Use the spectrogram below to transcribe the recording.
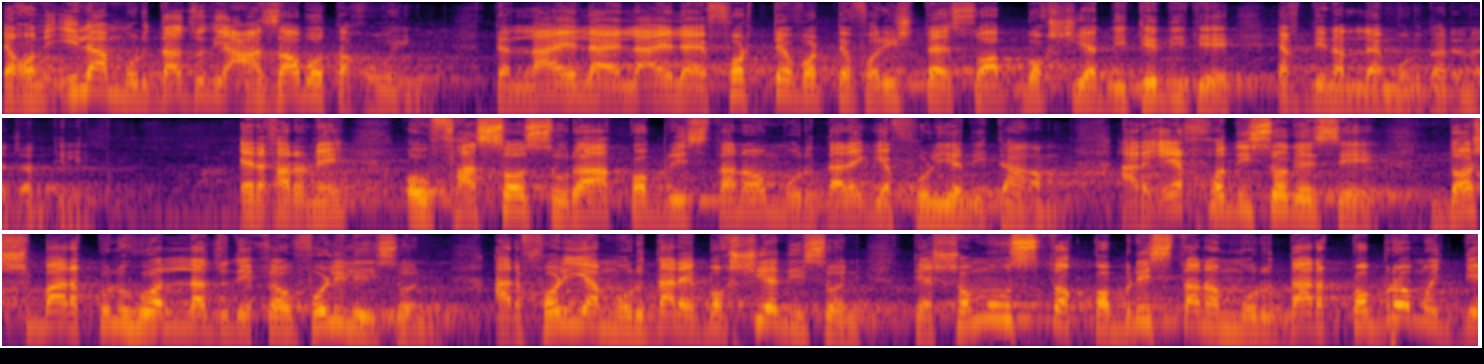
এখন ইলা মুর্দা যদি আজাবও তা হইন, তে লাই লাই লাই লাই ফরতে ফরতে ফরিস্তায় সব বসিয়া দিতে দিতে একদিন আল্লাহ মুর্দারে নাজাদ দিলি এর কারণে ও ফাঁস সুরা কবরিস্তানও মুর্দারে গিয়া ফলিয়া দিতাম। আর এক হদিস গেছে দশবার কুলহুয়াল্লা যদি কেউ ফলি লইছন আর ফলিয়া মুর্দারে বসিয়া দিছন তে সমস্ত কবরিস্তান ও মুর্দার কব্র মধ্যে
